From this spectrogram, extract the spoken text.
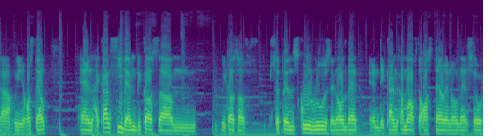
uh, who in hostel. And I can't see them because um because of certain school rules and all that, and they can't come out of the hostel and all that. So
